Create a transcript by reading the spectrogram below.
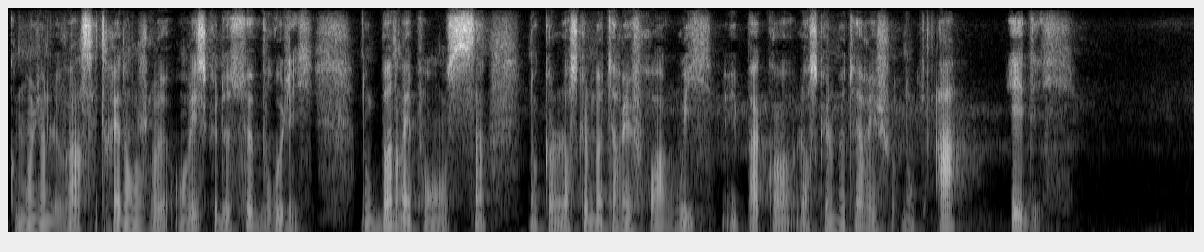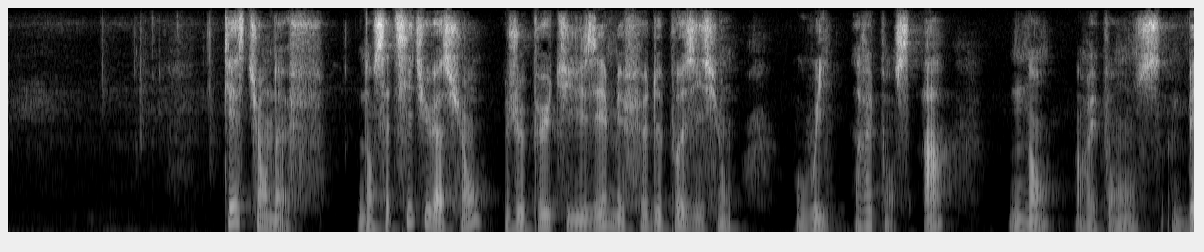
comme on vient de le voir, c'est très dangereux, on risque de se brûler. Donc bonne réponse. Donc lorsque le moteur est froid, oui, et pas lorsque le moteur est chaud. Donc A et D. Question 9. Dans cette situation, je peux utiliser mes feux de position. Oui, réponse A. Non, réponse B.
